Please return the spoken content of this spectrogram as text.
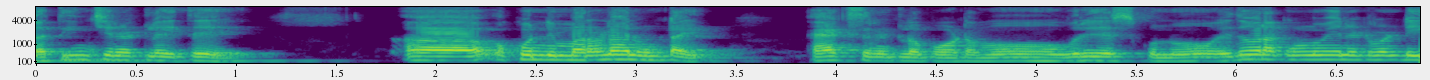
గతించినట్లయితే కొన్ని మరణాలు ఉంటాయి. యాక్సిడెంట్లో పోవటము ఉరేసుకును ఏదో రకమైనటువంటి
